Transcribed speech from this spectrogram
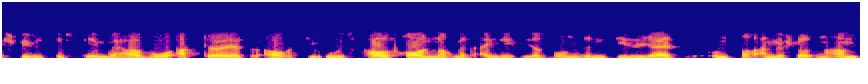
Spielbetriebs GmbH, wo aktuell jetzt auch die USV-Frauen noch mit eingegliedert worden sind, die sich ja jetzt uns noch angeschlossen haben,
